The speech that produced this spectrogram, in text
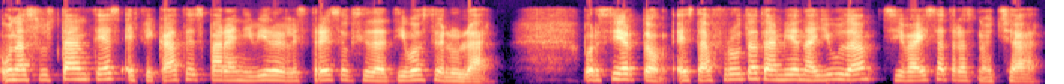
unas sustancias eficaces para inhibir el estrés oxidativo celular. Por cierto, esta fruta también ayuda si vais a trasnochar.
